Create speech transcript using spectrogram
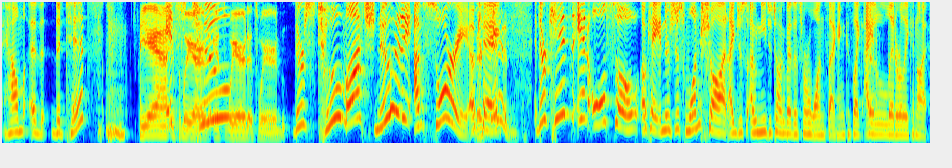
How uh, the- tits? Yeah, it's, It's weird. too- It's weird. It's weird. There's too much nudity. I'm sorry. Okay, they're kids. They're kids, and also okay. And there's just one shot. I just I need to talk about this for one second because like I literally cannot.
